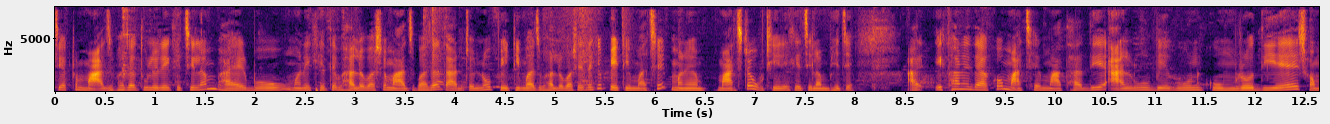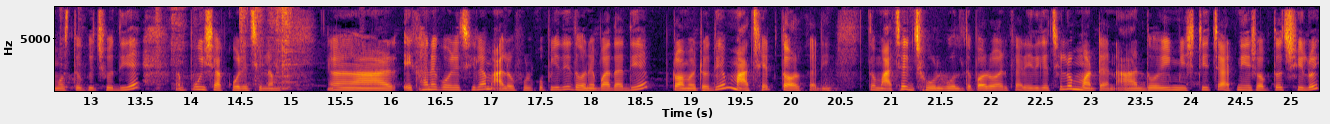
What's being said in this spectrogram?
যে একটা মাছ ভাজা তুলে রেখেছিলাম, ভাইয়ের বউ মানে খেতে ভালোবাসে মাছ ভাজা, তার জন্য পেটি মাছ ভালোবাসে দেখে পেটি মাছে মানে মাছটা উঠিয়ে রেখেছিলাম ভেজে। আর এখানে দেখো, মাছের মাথা দিয়ে আলু, বেগুন, কুমড়ো দিয়ে, সমস্ত কিছু দিয়ে পুঁই শাক করেছিলাম। আর এখানে করেছিলাম আলু ফুলকপি দিয়ে ধনেপাতা দিয়ে, টমেটো দিয়ে, মাছের তরকারি। তো মাছের ঝোল বলতে পারো আর আর এদিকে ছিল মাটন আর দই, মিষ্টি, চাটনি এসব তো ছিলই।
